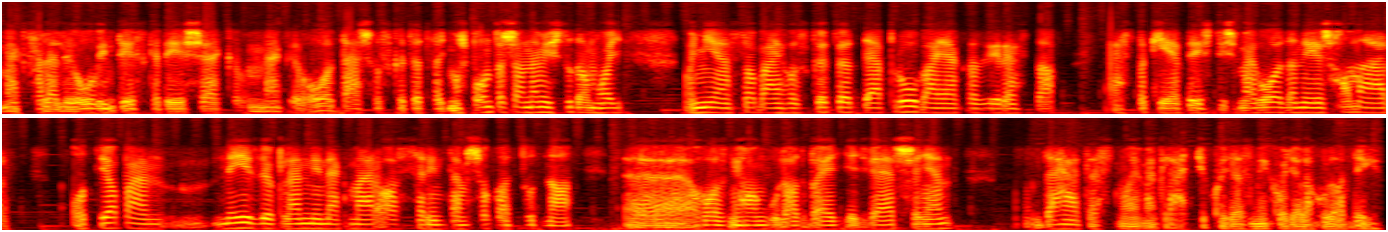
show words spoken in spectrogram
megfelelő óvintézkedések, meg oltáshoz kötött, vagy most pontosan nem is tudom, hogy, hogy milyen szabályhoz kötött, de próbálják azért ezt a, ezt a kérdést is megoldani, és ha már ott japán nézők lennének, már azt szerintem sokat tudna uh, hozni hangulatba egy-egy versenyen, de hát ezt majd meglátjuk, hogy ez még hogy alakul addig.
